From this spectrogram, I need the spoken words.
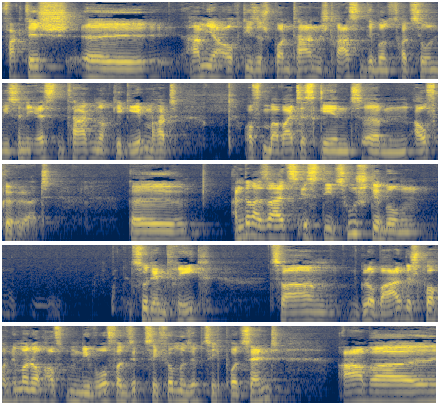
faktisch äh, haben ja auch diese spontanen Straßendemonstrationen, die es in den ersten Tagen noch gegeben hat, offenbar weitestgehend ähm, aufgehört. Äh, andererseits ist die Zustimmung zu dem Krieg zwar global gesprochen immer noch auf einem Niveau von 70, 75 Prozent, aber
